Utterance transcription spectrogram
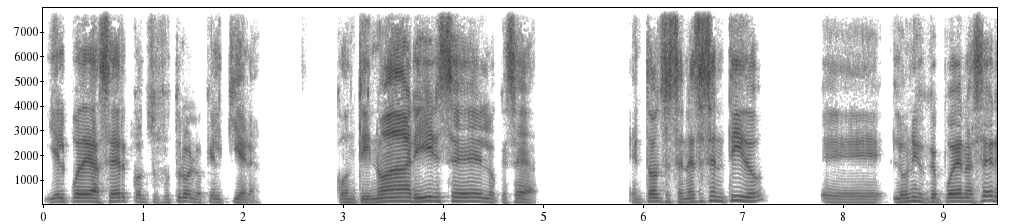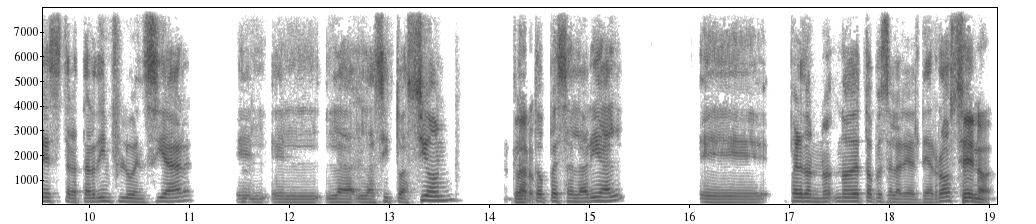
y él puede hacer con su futuro lo que él quiera, continuar, irse, lo que sea. Entonces, en ese sentido, eh, lo único que pueden hacer es tratar de influenciar "Mm, el, el- la, la situación de tope salarial, eh, perdón, no, no de tope salarial, de sí, roster, no,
